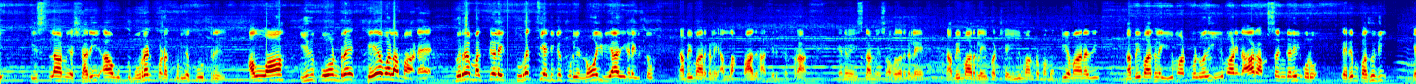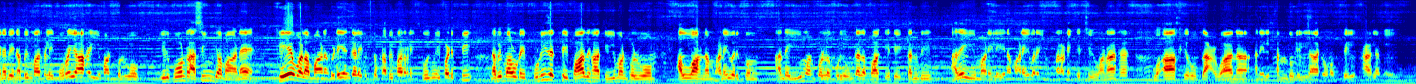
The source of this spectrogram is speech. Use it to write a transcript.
இஸ்லாமிய ஷரியாவுக்கு முரண்படக்கூடிய கூற்று. அல்லாஹ் இது போன்ற கேவலமான பிற மக்களை துரத்தி அடிக்கக்கூடிய நோய் வியாதிகளை விட்டும் நபிமார்களை அல்லாஹ் பாதுகாத்திருக்கிறான் எனவே இஸ்லாமிய சகோதரர்களே நபிமார்களை பற்றிய ஈமான் ரொம்ப முக்கியமானது. நபிமார்களை ஈமான் கொள்வது ஈமானின் ஆறு அம்சங்களில் ஒரு பெரும் பகுதி. எனவே நபிமார்களை முறையாக ஈமான் கொள்வோம். இது போன்ற அசிங்கமான கேவலமான விடயங்களை மட்டும் நபிமார்களை தூய்மைப்படுத்தி நபிமாருடைய புனிதத்தை பாதுகாத்து ஈமான் கொள்வோம். அல்லாஹ் நம் அனைவருக்கும் அந்த ஈமான் கொள்ளக்கூடிய உன்னத பாக்கியத்தை தந்து அதே ஈமானிலே நம் அனைவரையும் மரணிக்கச் செய்வானாக. அனில் அஹமதுல்லாஹி ரபில் ஆலமீன்.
